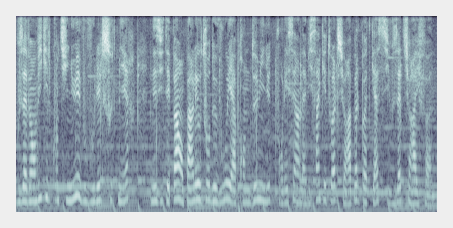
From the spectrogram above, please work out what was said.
vous avez envie qu'il continue et vous voulez le soutenir N'hésitez pas à en parler autour de vous et à prendre deux minutes pour laisser un avis 5 étoiles sur Apple Podcast si vous êtes sur iPhone.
